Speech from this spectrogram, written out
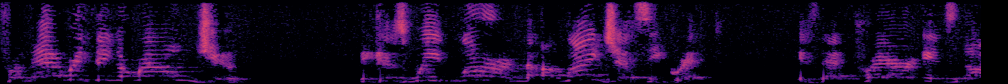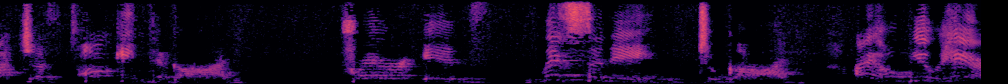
from everything around you. Because we learn the Elijah secret is that prayer is not just talking to God, prayer is listening to God. I hope you hear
